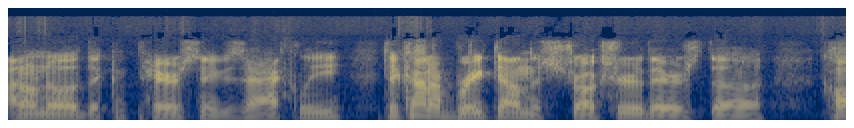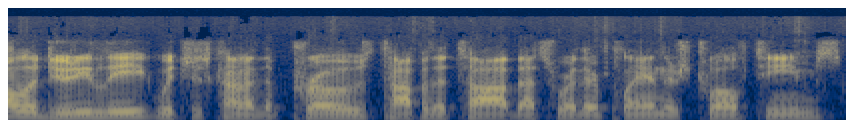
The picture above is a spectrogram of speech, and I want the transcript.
I don't know the comparison exactly. To kind of break down the structure, there's the Call of Duty League, which is kind of the pros, top of the top. That's where they're playing. There's 12 teams.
